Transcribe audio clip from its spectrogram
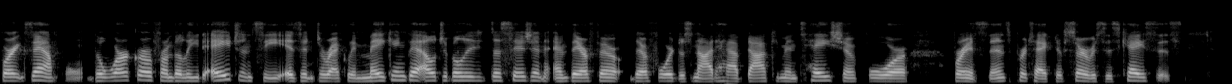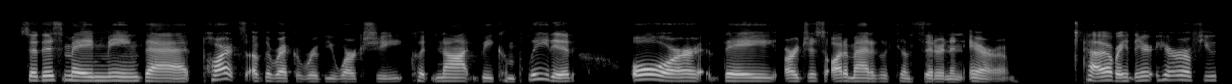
For example, the worker from the lead agency isn't directly making the eligibility decision and therefore, therefore does not have documentation for, for instance, protective services cases. So this may mean that parts of the record review worksheet could not be completed or they are just automatically considered an error. However, there, here are a few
